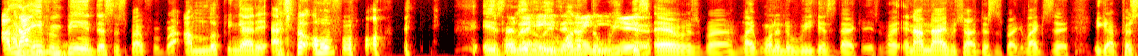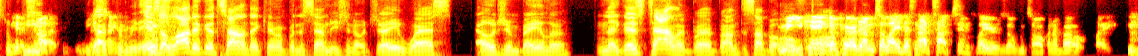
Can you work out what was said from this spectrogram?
I'm I'm not not even being disrespectful, bro. I'm looking at it as an overall. It's The literally one of the 90s, weakest eras, bro. Like one of the weakest decades, but and I'm not even trying to disrespect it. Like I said, you got Pistol Yeah, Pete, you got Kareem. It's a lot of good talent that came up in the 70s. You know, Jay West, Elgin Baylor. Like there's talent, bro. But I'm just talking about. I mean, you can't compare them to like that's not top ten players though. We're talking about like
